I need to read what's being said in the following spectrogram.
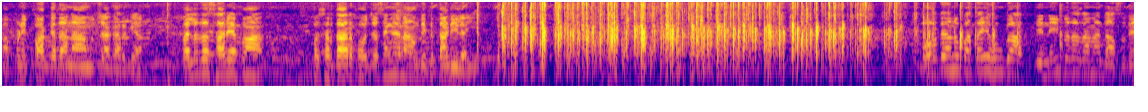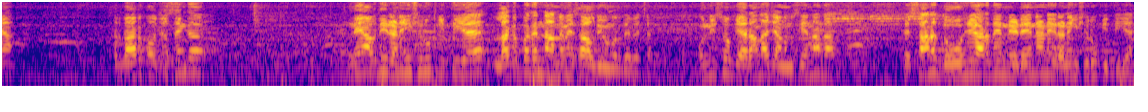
ਆਪਣੀ ਪੱਗ ਦਾ ਨਾਮ ਉੱਚਾ ਕਰ ਗਿਆ। ਪਹਿਲਾਂ ਤਾਂ ਸਾਰੇ ਆਪਾਂ ਸਰਦਾਰ ਫੌਜਾ ਸਿੰਘ ਦੇ ਨਾਮ ਦੀ ਇੱਕ ਤਾੜੀ ਲਾਈਏ ਬਹੁਤਿਆਂ ਪਤਾ ਹੀ ਹੋਊਗਾ। ਜੇ ਨਹੀਂ ਪਤਾ ਤਾਂ ਮੈਂ ਦੱਸ ਦਿਆਂ। ਸਰਦਾਰ ਫੌਜਾ ਸਿੰਘ ਨੇ ਆਪਦੀ ਰਨਿੰਗ ਸ਼ੁਰੂ ਕੀਤੀ ਹੈ ਲਗਭਗ 99 ਸਾਲ ਦੀ ਉਮਰ ਦੇ ਵਿੱਚ। 1911 ਦਾ ਜਨਮ ਸੀ ਇਹਨਾਂ ਦਾ। ਤੇ ਸਨ 2000 ਦੇ ਨੇੜੇ ਇਹਨਾਂ ਨੇ ਰਨਿੰਗ ਸ਼ੁਰੂ ਕੀਤੀ ਹੈ।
